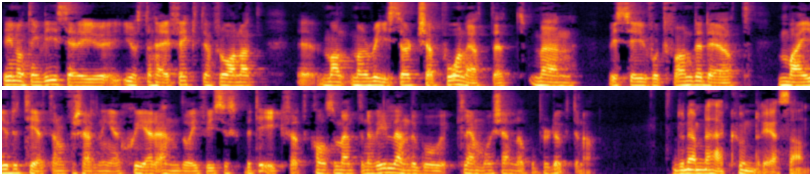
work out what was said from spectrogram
Det är någonting vi ser är ju just den här effekten från att eh, man, man researchar på nätet men vi ser ju fortfarande det att majoriteten av försäljningen sker ändå i fysisk butik för att konsumenterna vill ändå gå och klämma och känna på produkterna. Du nämnde här kundresan.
